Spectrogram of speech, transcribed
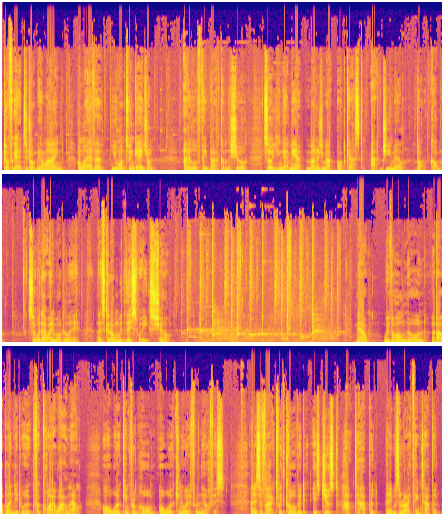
don't forget to drop me a line on whatever you want to engage on. I love feedback on the show, so you can get me at managermattpodcast at gmail.com. So without any more delay, let's get on with this week's show. Now, we've all known about blended work for quite a while now, or working from home or working away from the office. And it's a fact with COVID, it's just had to happen, and it was the right thing to happen.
